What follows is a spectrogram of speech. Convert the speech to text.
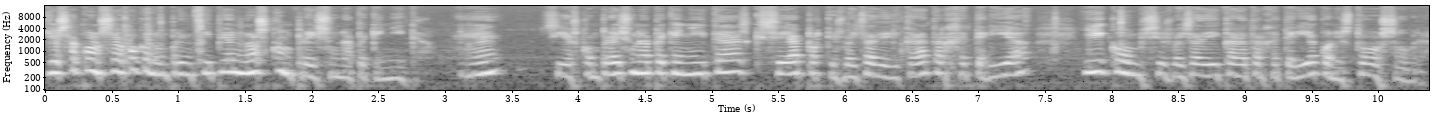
Yo os aconsejo que en un principio no os compréis una pequeñita. ¿eh? Si os compráis una pequeñita, sea porque os vais a dedicar a tarjetería y si os vais a dedicar a tarjetería, con esto os sobra.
